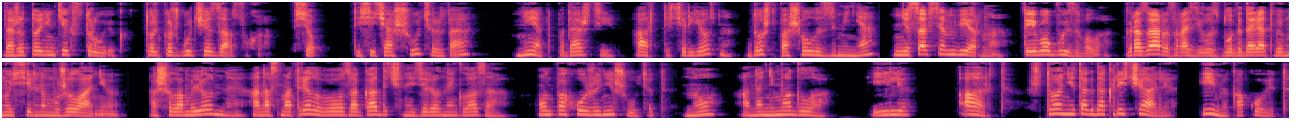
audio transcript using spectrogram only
Даже тоненьких струек. Только жгучая засуха. Все, ты сейчас шутишь, да? Нет, подожди. Арт, ты серьезно? Дождь пошел из-за меня? Не совсем верно. Ты его вызвала. Гроза разразилась благодаря твоему сильному желанию. Ошеломленная, она смотрела в его загадочные зеленые глаза. Он, похоже, не шутит. Но она не могла. Или... Арт, что они тогда кричали? Имя какое-то.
